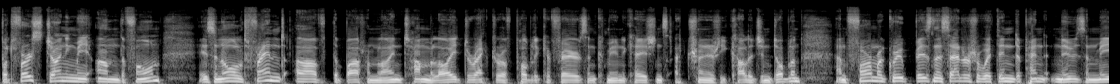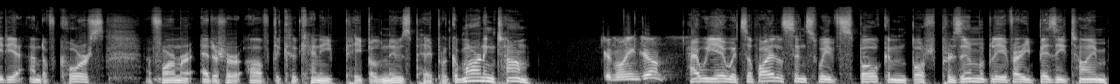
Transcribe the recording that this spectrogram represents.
But first, joining me on the phone is an old friend of the bottom line, Tom Molloy, Director of Public Affairs and Communications at Trinity College in Dublin, and former Group Business Editor with Independent News and Media, and of course, a former editor of the Kilkenny People newspaper. Good morning, Tom. Good morning, John. How are you? It's a while since we've spoken, but presumably a very busy time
